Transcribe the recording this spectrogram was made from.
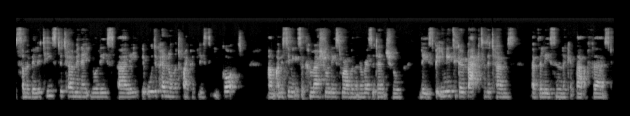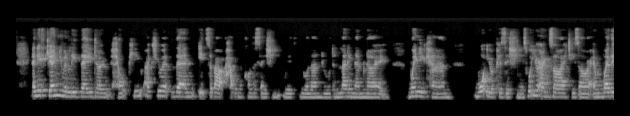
some abilities to terminate your lease early. It will depend on the type of lease that you've got. Um, I'm assuming it's a commercial lease rather than a residential lease, but you need to go back to the terms of the lease and look at that first. And if genuinely they don't help you accurate, then it's about having a conversation with your landlord and letting them know when you can what your position is, what your anxieties are, and whether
